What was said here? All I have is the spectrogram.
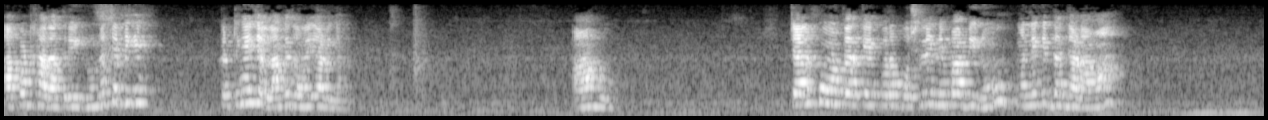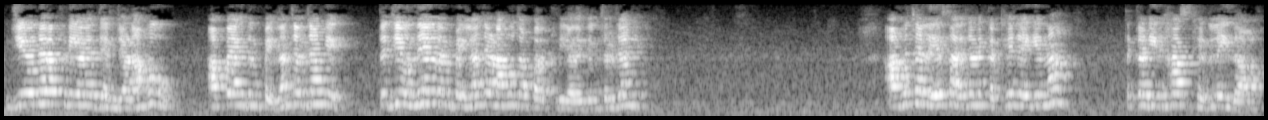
ਆਪਾਂ 18 ਤਰੀਕ ਨੂੰ ਨਾ ਚੱਲੀਏ। ਇਕੱਠੀਆਂ ਹੀ ਚੱਲਾਂਗੇ ਦੋਵੇਂ ਜਾਣੀਆਂ। ਆਹੋ। ਚੱਲ ਫੋਨ ਕਰਕੇ ਇੱਕ ਵਾਰ ਪੁੱਛ ਲੈਨੇ ਭਾਬੀ ਨੂੰ, ਉਹਨੇ ਕਿੱਦਾਂ ਜਾਣਾ ਵਾ? ਜੇ ਉਹਨੇ ਰਖੜੀ ਵਾਲੇ ਦਿਨ ਜਾਣਾ ਹੋਊ, ਆਪਾਂ ਇੱਕ ਦਿਨ ਪਹਿਲਾਂ ਚੱਲ ਜਾਾਂਗੇ, ਤੇ ਜੇ ਉਹਨੇ ਇੱਕ ਦਿਨ ਪਹਿਲਾਂ ਜਾਣਾ ਹੋਊ, ਤਾਂ ਆਪਾਂ ਰਖੜੀ ਵਾਲੇ ਦਿਨ ਚੱਲ ਜਾਾਂਗੇ। ਆਹੋ ਚੱਲ ਇਹ ਸਾਰੇ ਜਣੇ ਇਕੱਠੇ ਜਾਈਏ ਨਾ, ਤੇ ਘੜੀ ਦੇ ਹੱਸ ਖੇਡ ਲਈਦਾ ਵਾ।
